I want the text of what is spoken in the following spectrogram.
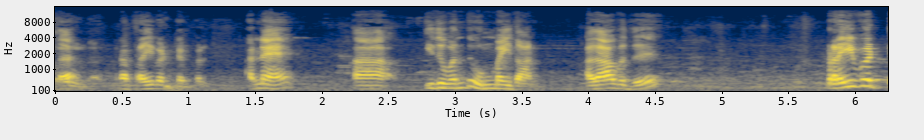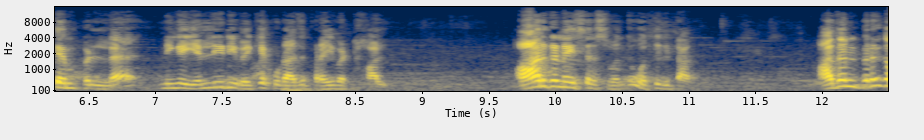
சார். பிரைவேட் டெம்பிள் அண்ணே இது வந்து உண்மைதான். அதாவது பிரைவேட் டெம்பிள்ல நீங்க எல்இடி வைக்க கூடாது பிரைவேட் ஹால் ஆர்கனைசர்ஸ் வந்து ஒத்துக்கிட்டாங்க. அதன் பிறகு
